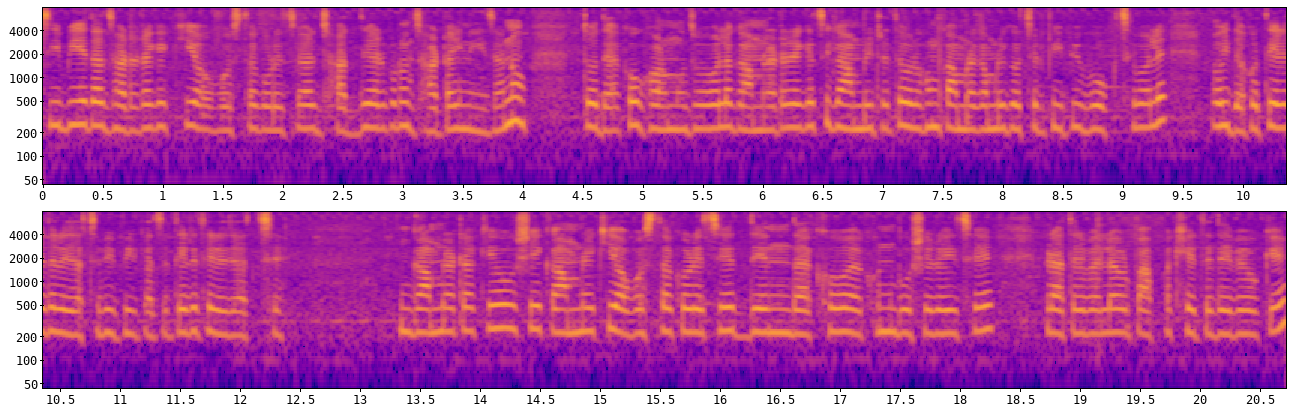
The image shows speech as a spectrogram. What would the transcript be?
চিবিয়ে তার ঝাঁটাটাকে কী অবস্থা করেছে। আর ঝাড় দেওয়ার কোনো ঝাঁটাই নেই, জানো? তো দেখো ঘর মুছবো বলে গামলাটা রেখেছি। গামলিটাতে ওরকম কামড়া কামড়ি করছে পিপি বকছে বলে। ওই দেখো তেড়ে তেড়ে যাচ্ছে পিপির কাছে, তেড়ে তেড়ে যাচ্ছে। গামলাটাকেও সে কামড়ে কি অবস্থা করেছে? দেন দেখো, এখন বসে রয়েছে। রাতের বেলা ওর পাপা খেতে দেবে ওকে।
